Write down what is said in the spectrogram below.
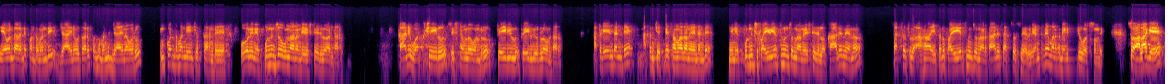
ఏమంటారంటే కొంతమంది జాయిన్ అవుతారు కొంతమంది జాయిన్ అవ్వరు. ఇంకొంతమంది ఏం చెప్తారంటే ఓ నేను ఎప్పటి నుంచో ఉన్నానండి వెస్టేజ్లో అంటారు. కానీ వర్క్ చేయరు సిస్టమ్లో ఉండరు ఫెయిల్యూర్ ఫెయిల్యూర్లో ఉంటారు. అక్కడ ఏంటంటే అతను చెప్పే సమాధానం ఏంటంటే నేను ఎప్పటి నుంచి ఫైవ్ ఇయర్స్ నుంచి ఉన్నాను వెస్టేజ్లో. కానీ నేను సక్సెస్లో ఆహా ఇతను ఫైవ్ ఇయర్స్ నుంచి ఉన్నాడు కానీ సక్సెస్ లేదు. వెంటనే మనకు నెగిటివ్ వస్తుంది. సో అలాగే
